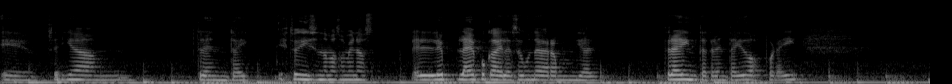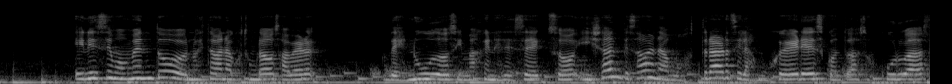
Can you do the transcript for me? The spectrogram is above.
eh, sería 30, mm, estoy diciendo más o menos la época de la Segunda Guerra Mundial, 30, 32 por ahí. En ese momento no estaban acostumbrados a ver desnudos, imágenes de sexo, y ya empezaban a mostrarse las mujeres con todas sus curvas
